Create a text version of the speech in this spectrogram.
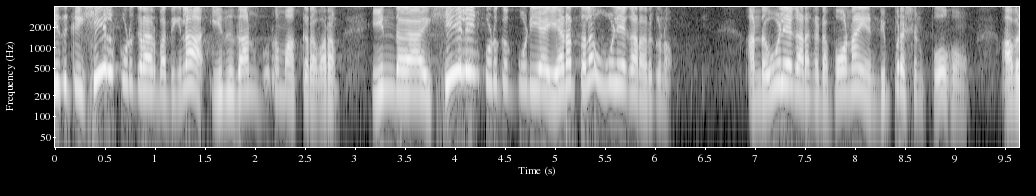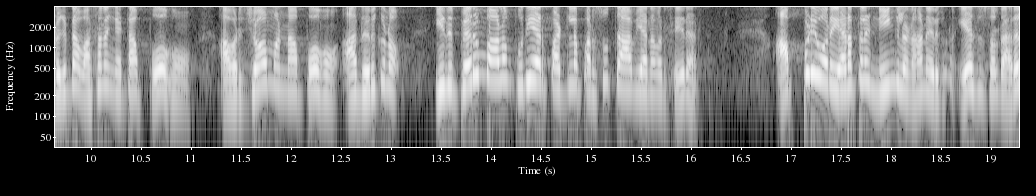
இதுக்கு ஹீல் கொடுக்குறாரு பார்த்தீங்களா இதுதான் குணமாக்குற வரம். இந்த ஹீலிங் கொடுக்கக்கூடிய இடத்துல ஊழியக்காரன் இருக்கணும். அந்த ஊழியக்காரங்கிட்ட போனால் என் டிப்ரெஷன் போகும். அவர்கிட்ட வசனம் கேட்டால் போகும். அவர் ஜோம் போகும். அது இருக்கணும். இது பெரும்பாலும் புதிய ஏற்பாட்டில் பரிசுத்த ஆவியானவர் செய்கிறார் அப்படி ஒரு இடத்துல நீங்களும் நானும் இருக்கணும். ஏசு சொல்கிறாரு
